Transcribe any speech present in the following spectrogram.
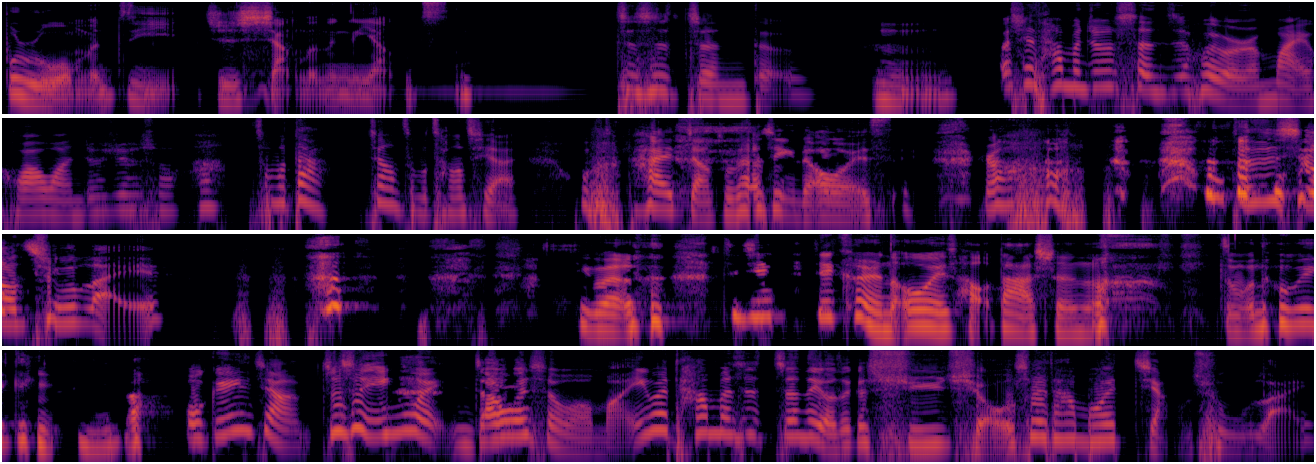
不如我们自己就是想的那个样子，这是真的。嗯，而且他们就是甚至会有人买花完就觉得说啊这么大，这样怎么藏起来？我他还讲出他是你的 OS，然后我真是笑出来耶，奇怪了，这些这些客人的 OS 好大声哦。怎么都会给你听到。我跟你讲，就是因为你知道为什么吗？因为他们是真的有这个需求，所以他们会讲出来。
